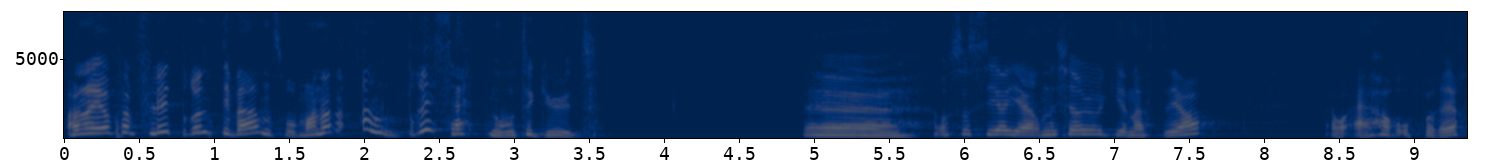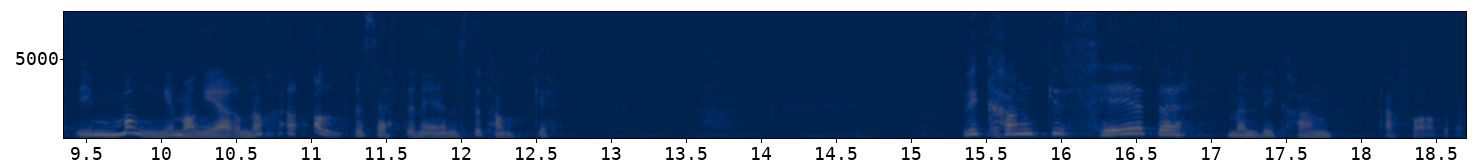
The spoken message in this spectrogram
Han har iallfall flydd rundt i verdensrommet. Han hadde aldri sett noe til Gud. Eh, og så sier hjernekirurgen at ja, og jeg har operert i mange mange hjerner. Jeg har aldri sett en eneste tanke. Vi kan ikke se det, men vi kan erfare det.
